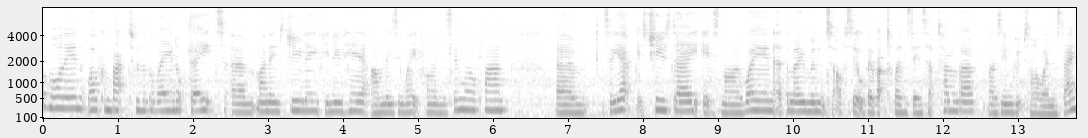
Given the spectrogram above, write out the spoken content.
Good morning, welcome back to another weigh-in update. Um, my name's Julie, if you're new here, I'm losing weight following the Slimming World plan. Um, so yeah, it's Tuesday, it's my weigh-in at the moment. Obviously it will go back to Wednesday in September. My Zoom group's on a Wednesday.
